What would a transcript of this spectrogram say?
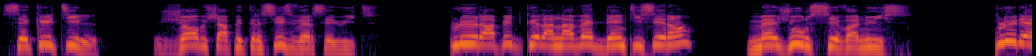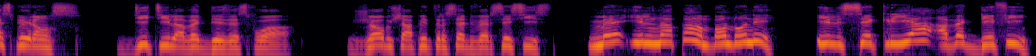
s'écrit-il. Job chapitre 6 verset 8. Plus rapide que la navette d'un tisserand, mes jours s'évanouissent. Plus d'espérance, dit-il avec désespoir. Job chapitre 7 verset 6. Mais il n'a pas abandonné. Il s'écria avec défi.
